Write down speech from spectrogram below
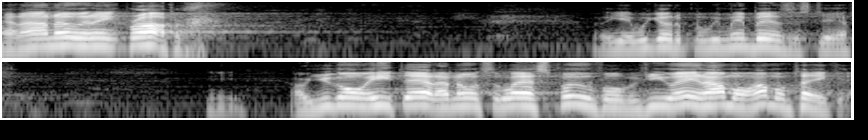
And I know it ain't proper. Yeah, we go to, we mean business, Jeff. Are you going to eat that? I know it's the last spoonful, but if you ain't, I'm going I'm to take it.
